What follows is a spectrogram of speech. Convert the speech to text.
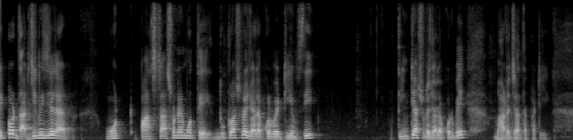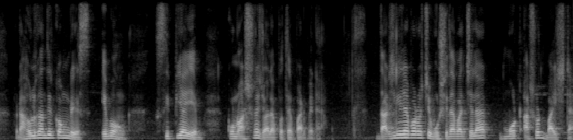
এরপর দার্জিলিং জেলার মোট পাঁচটা আসনের মধ্যে দুটো আসনে জয়লাভ করবে টিএমসি, তিনটে আসনে জয়লাভ করবে ভারত জনতা পার্টি। রাহুল গান্ধীর কংগ্রেস এবং সিপিআইএম কোনো আসনে জয়লাভ করতে পারবে না। দার্জিলিংয়ের পর হচ্ছে মুর্শিদাবাদ জেলার মোট আসন বাইশটা।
